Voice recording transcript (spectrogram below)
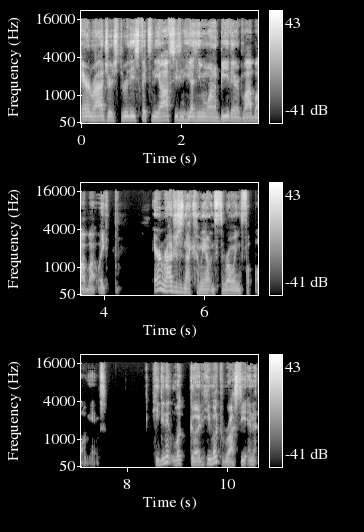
Aaron Rodgers threw these fits in the offseason. He doesn't even want to be there, blah, blah, blah. Like, Aaron Rodgers is not coming out and throwing football games. he didn't look good. He looked rusty, and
